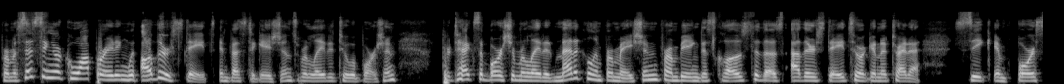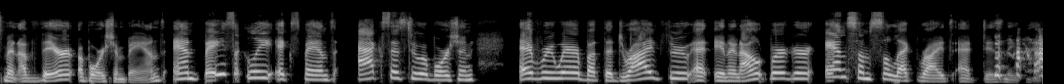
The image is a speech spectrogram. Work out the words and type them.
from assisting or cooperating with other states' investigations related to abortion, protects abortion related medical information from being disclosed to those other states who are going to try to seek enforcement of their abortion bans, and basically expands access to abortion everywhere but the drive through at In N Out Burger and some select rides at Disneyland.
